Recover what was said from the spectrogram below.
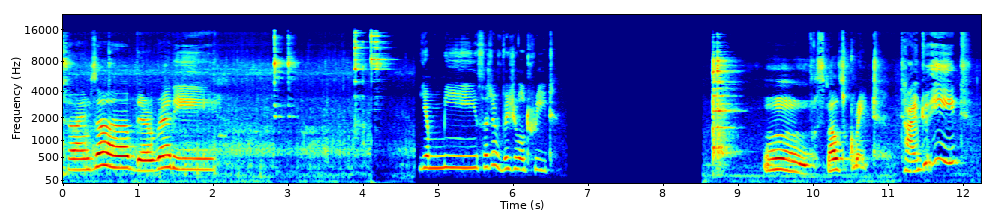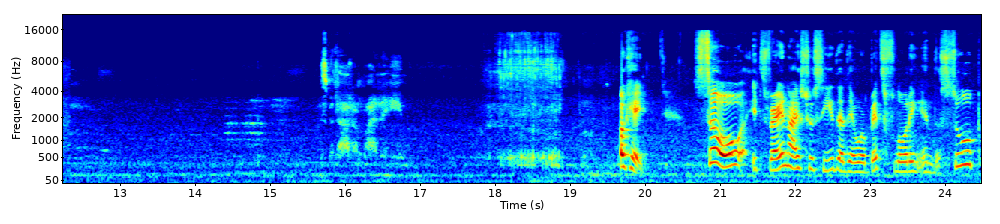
Time's up. They're ready. Yummy, such a visual treat. Mmm, smells great. Time to eat. Okay, so it's very nice to see that there were bits floating in the soup.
